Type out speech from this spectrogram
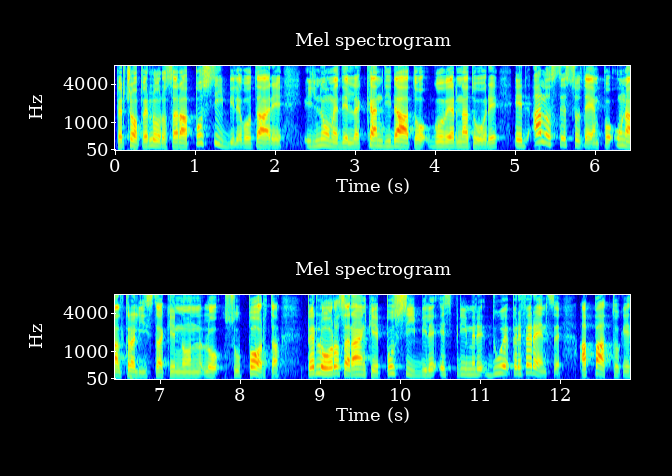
Perciò per loro sarà possibile votare il nome del candidato governatore ed allo stesso tempo un'altra lista che non lo supporta. Per loro sarà anche possibile esprimere due preferenze, a patto che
